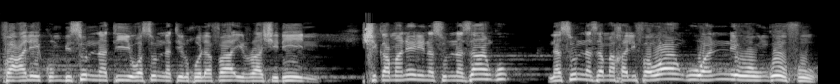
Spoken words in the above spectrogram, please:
fa alaikum bisunnati wa sunnati alkhulafai rashidin shikamaneni na sunna zangu na sunna za makhalifa wangu wanne waongofu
